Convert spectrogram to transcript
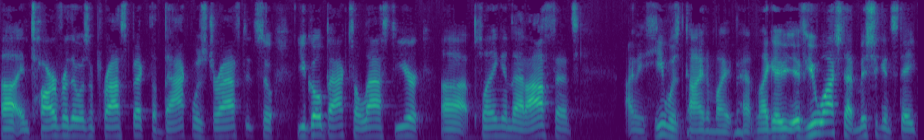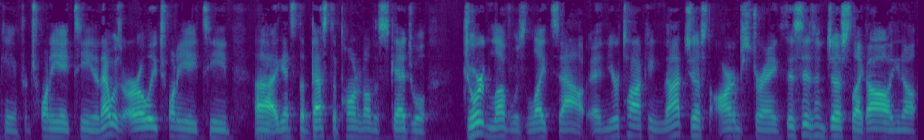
uh, in Tarver that was a prospect. The back was drafted. So you go back to last year uh, playing in that offense. I mean, he was dynamite, man. Like if you watch that Michigan State game from 2018, and that was early 2018 uh, against the best opponent on the schedule. Jordan Love was lights out, and you're talking not just arm strength. This isn't just like oh, you know,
